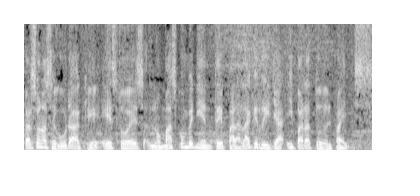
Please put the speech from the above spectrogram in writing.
Garzón asegura que esto es lo más conveniente para la guerrilla y para todo el país.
